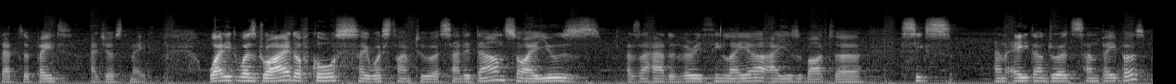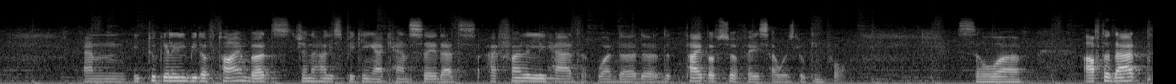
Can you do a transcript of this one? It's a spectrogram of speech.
that the paint I just made. While it was dried of course it was time to uh, sand it down. So I use as I had a very thin layer I use about uh, 6 and 800 sandpapers. And it took a little bit of time but generally speaking I can say that I finally had what the, the, the type of surface I was looking for. So uh, after that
